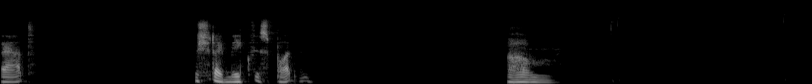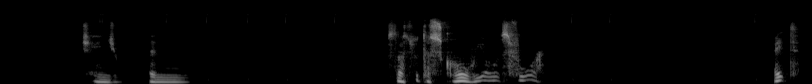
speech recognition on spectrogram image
that. What should I make this button? Um, change weapon. So that's what the scroll wheel is for. Right?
